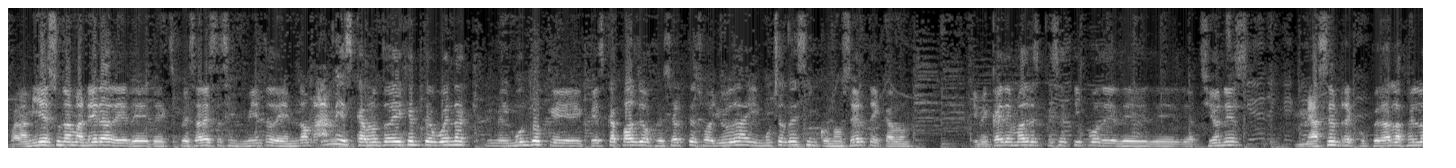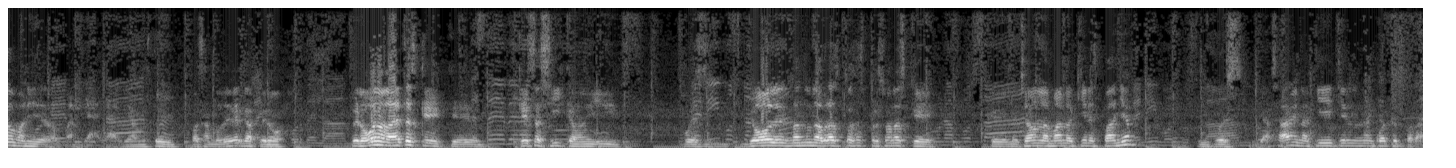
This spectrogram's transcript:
Para mí es una manera de, de- de expresar este sentimiento de no mames, cabrón, todavía hay gente buena en el mundo que, que es capaz de ofrecerte su ayuda y muchas veces sin conocerte, cabrón. Y me cae de madres que ese tipo de, de- de- acciones me hacen recuperar la fe en la humanidad. Ya, ya, ya me estoy pasando de verga, pero, pero bueno, la neta es que, que, que es así, cabrón. Y pues yo les mando un abrazo a todas esas personas que, que me echaron la mano aquí en España. Y pues ya saben, aquí tienen un encuentro para,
